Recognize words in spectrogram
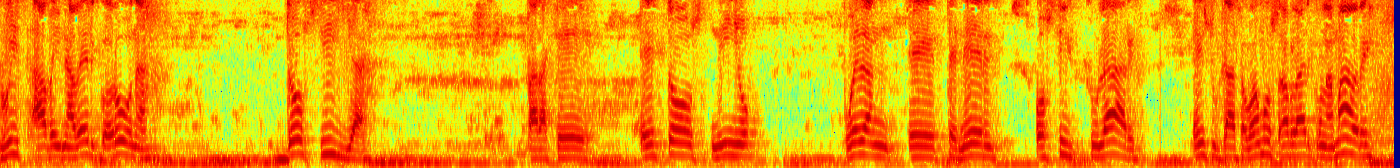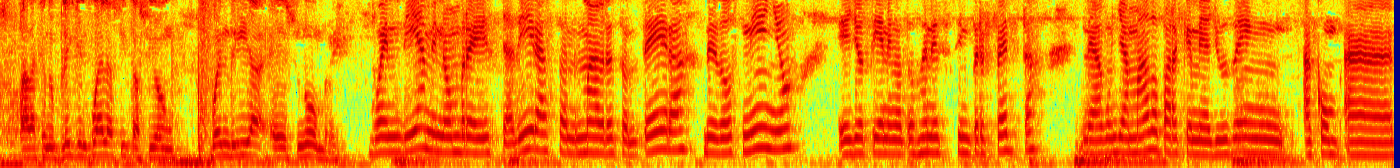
Luis Abinader Corona dos sillas para que estos niños puedan eh, tener o circular en su casa. Vamos a hablar con la madre para que nos expliquen cuál es la situación. Buen día, es su nombre. Buen día, mi nombre es Yadira, soy madre soltera de dos niños. Ellos tienen autogénesis imperfecta. Le hago un llamado para que me ayuden a,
